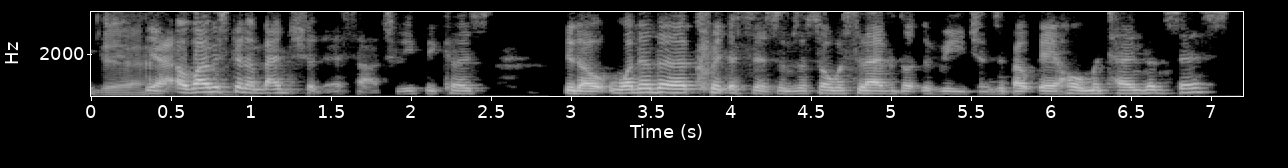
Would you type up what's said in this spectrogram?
yeah. Yeah. Oh, I was going to mention this actually because you know one of the criticisms that's always leveled at the regions about their home attendances,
